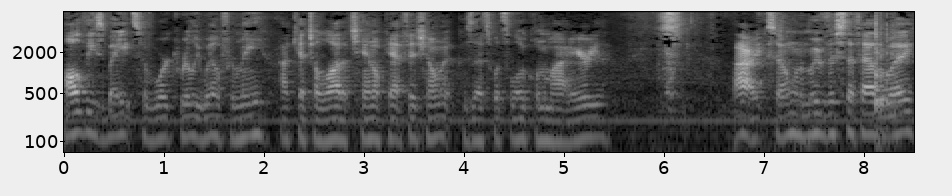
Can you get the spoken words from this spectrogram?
All these baits have worked really well for me. I catch a lot of channel catfish on it because that's what's local to my area. All right, so I'm going to move this stuff out of the way.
